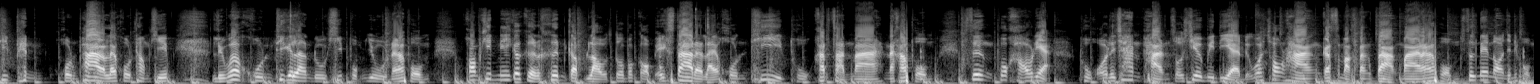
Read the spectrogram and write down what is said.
ที่เป็น คนภาคและคนทำคลิป หรือว่าคุณที่กำลังดูคลิปผมอยู่นะครับผม ความคิดนี้ก็เกิดขึ้นกับเหล่าตัวประกอบเอ็กซ์ตร้าหลาย ๆ คนที่ถูกคัดสรรมานะครับผม ซึ่งพวกเขาเนี่ยถูกออเดชั่นผ่านโซเชียลมีเดียหรือว่าช่องทางการสมัครต่าง ๆ มานะครับผม ซึ่งแน่นอนอย่างที่ผม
